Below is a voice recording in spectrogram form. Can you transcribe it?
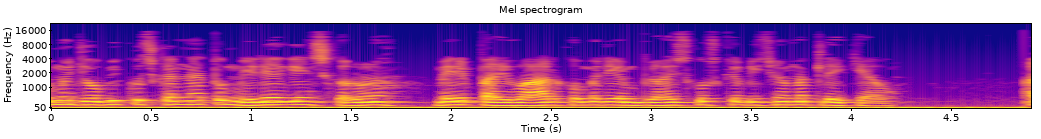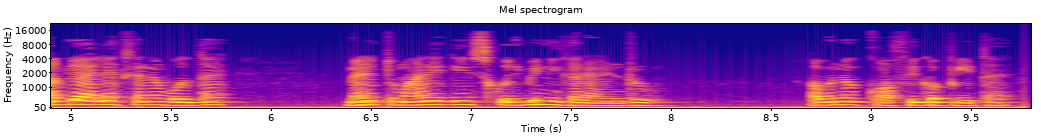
तुम्हें जो भी कुछ करना है तो मेरे अगेंस्ट करो ना। मेरे परिवार को, मेरे एम्प्लॉयज़ को उसके बीच में मत लेके आओ। अब जो एलेक्स है ना, बोलता है मैंने तुम्हारे अगेंस्ट कुछ भी नहीं करा एंड्रू और वो ना कॉफ़ी को पीता है।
